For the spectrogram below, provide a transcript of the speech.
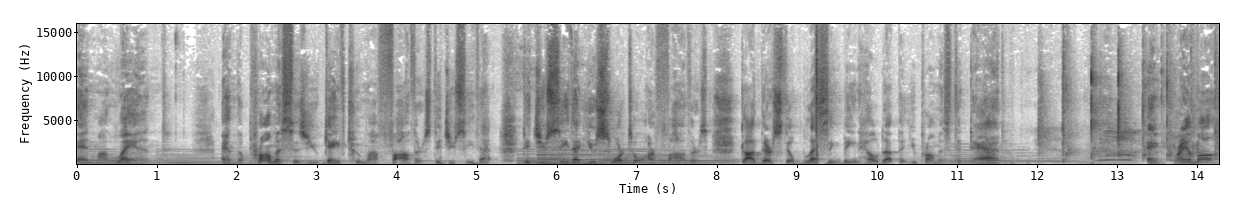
and my land and the promises you gave to my fathers. Did you see that? Did you see that? You swore to our fathers. God, there's still blessing being held up that you promised to dad and grandma.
